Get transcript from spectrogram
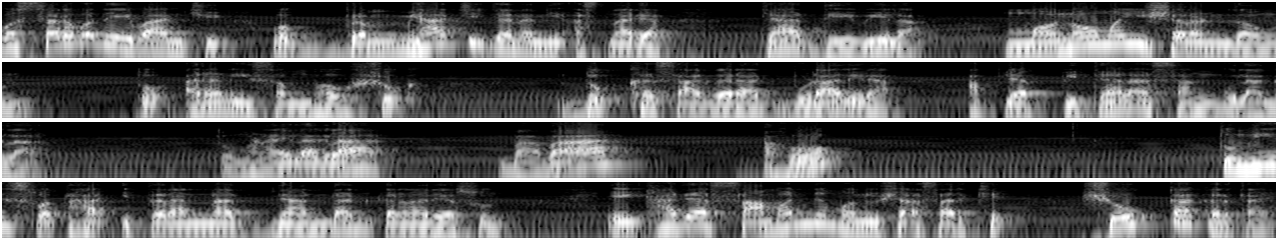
व सर्व देवांची व ब्रह्म्याची जननी असणाऱ्या त्या देवीला मनोमयी शरण जाऊन तो अरणी संभव सुख दुःख सागरात बुडालेला आपल्या पित्याला सांगू लागला. तो म्हणायला लागला बाबा अहो तुम्ही स्वतः इतरांना ज्ञानदान करणारे असून एखाद्या सामान्य मनुष्यासारखे शोक का करताय?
